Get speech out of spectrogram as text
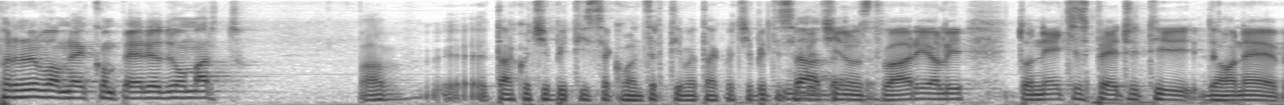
prvom nekom periodu u martu. Pa, e, tako će biti sa koncertima, tako će biti sa da, većinom da, da. stvari, ali to neće sprečiti da one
